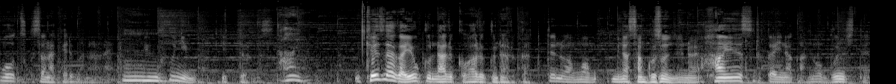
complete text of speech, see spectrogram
を尽くさなければならない。というふうに言っております。はい。経済が良くなるか悪くなるかっていうのはもう皆さんご存知のように反映するか否かの分岐点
